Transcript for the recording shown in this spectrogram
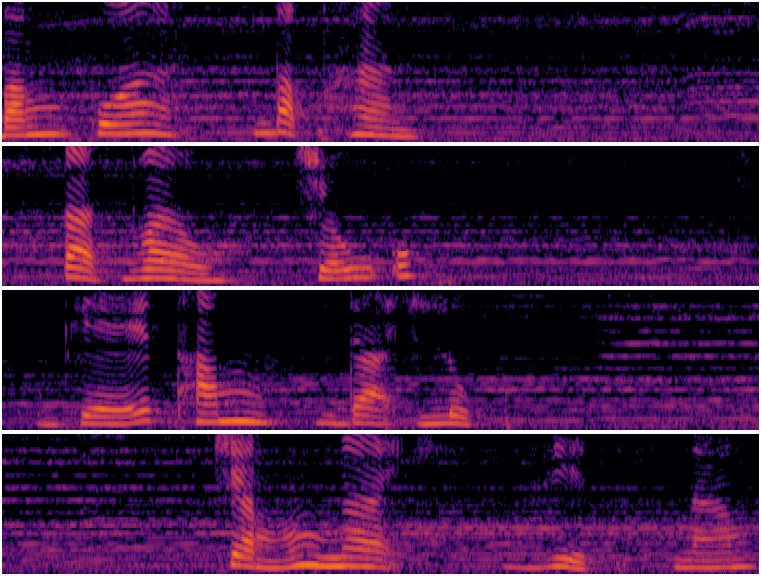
băng qua Bắc Hàn. Tạt vào châu Úc. Ghé thăm đại lục. Chẳng ngại Việt Nam.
